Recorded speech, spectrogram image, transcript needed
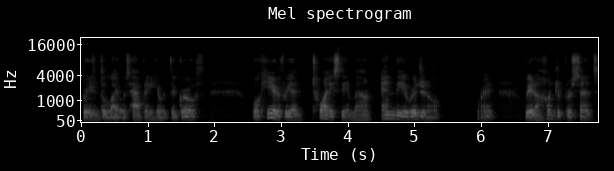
brings into light what's happening here with the growth. Well, here, if we had twice the amount and the original, right, we had 100%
